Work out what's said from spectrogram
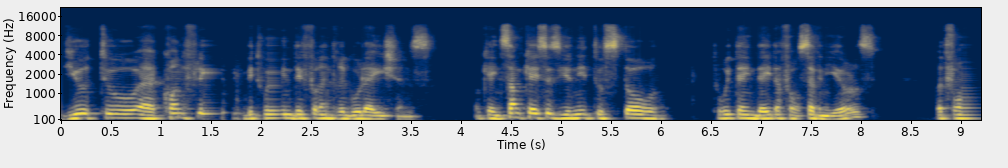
due to a conflict between different regulations. Okay, in some cases you need to store to retain data for seven years. But from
